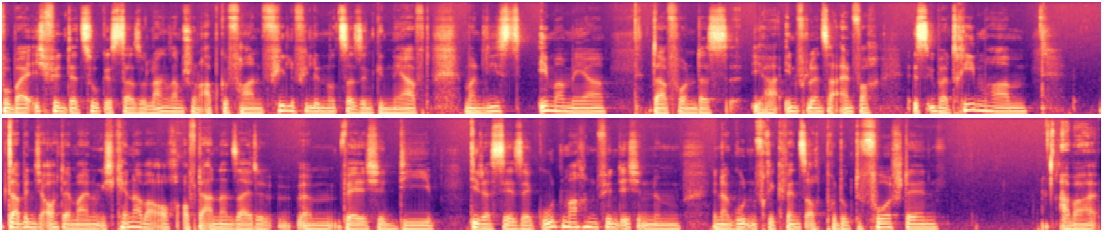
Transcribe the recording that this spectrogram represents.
Wobei ich finde, der Zug ist da so langsam schon abgefahren. Viele, viele Nutzer sind genervt. Man liest immer mehr davon, dass ja, Influencer einfach es übertrieben haben. Da bin ich auch der Meinung, ich kenne aber auch auf der anderen Seite ähm, welche, die die das sehr, sehr gut machen, finde ich, in, einem, in einer guten Frequenz auch Produkte vorstellen, aber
